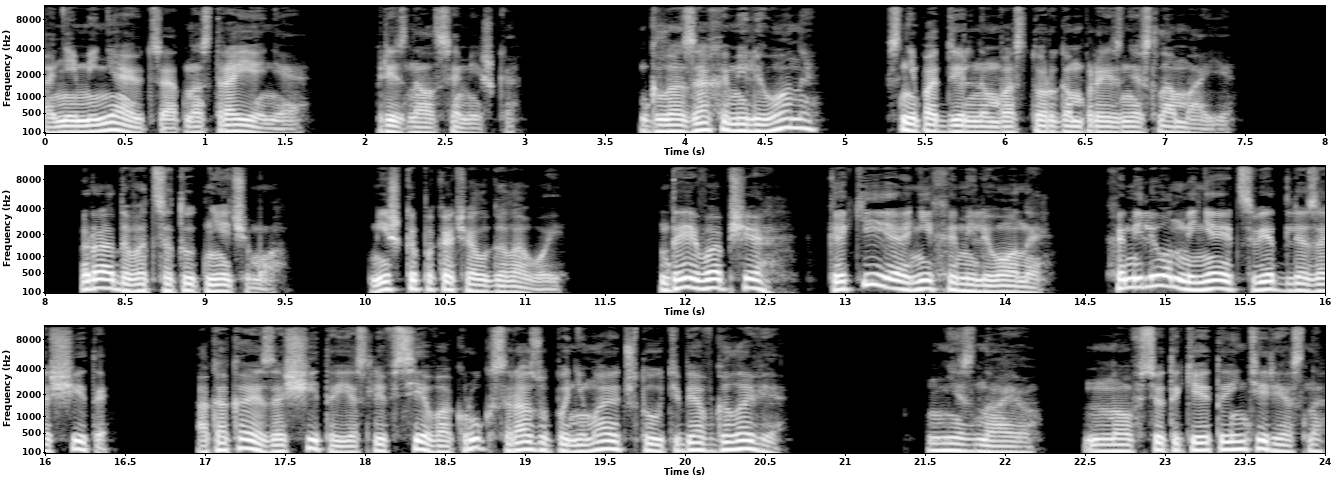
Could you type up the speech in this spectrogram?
Они меняются от настроения», — признался Мишка. «Глаза хамелеоны?» — с неподдельным восторгом произнесла Майя. «Радоваться тут нечему. Мишка покачал головой. «Да и вообще, какие они хамелеоны? Хамелеон меняет цвет для защиты. А какая защита, если все вокруг сразу понимают, что у тебя в голове?» «Не знаю, но все таки это интересно».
